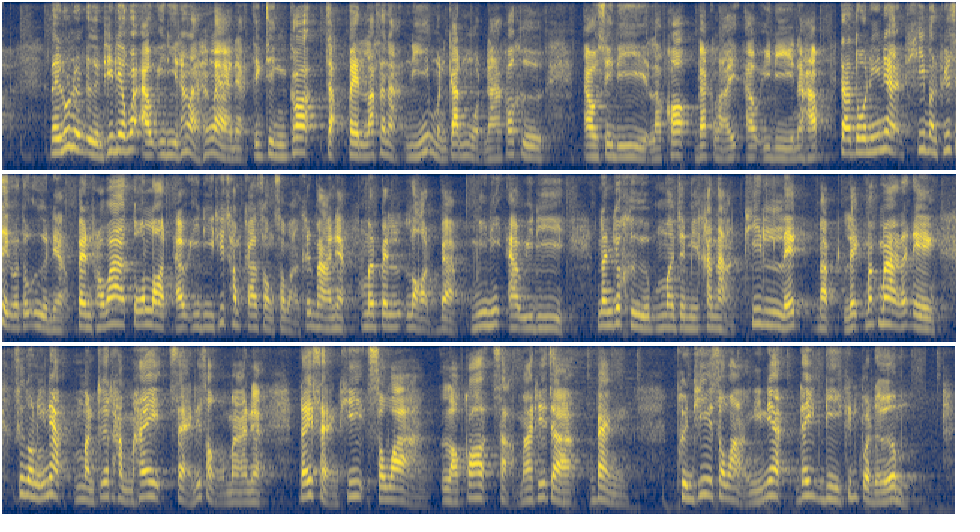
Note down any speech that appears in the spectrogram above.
ในรุ่นอื่นๆที่เรียกว่า LED ทั้งหลายทั้งแหล่เนี่ยจริงๆ ก็จะเป็นลักษณะนี้เหมือนกันหมดนะก็คือ LCD แล้วก็ backlight LED นะครับ แต่ตัวนี้เนี่ยที่มันพิเศษกว่าตัวอื่นเนี่ยเป็นเพราะว่าตัวหลอด LED ที่ทำการส่องสว่างขึ้นมาเนี่ยมันเป็นหลอดแบบมินิ LED นั่นก็คือมันจะมีขนาดที่เล็กแบบเล็กมากๆนั่นเอง ซึ่งตรงนี้เนี่ยมันก็จะทำให้แสงที่ส่องออกมาเนี่ยได้แสงที่สว่างแล้วก็สามารถที่จะแบ่งพื้นที่สว่างนี้เนี่ยได้ดีขึ้นกว่าเดิม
